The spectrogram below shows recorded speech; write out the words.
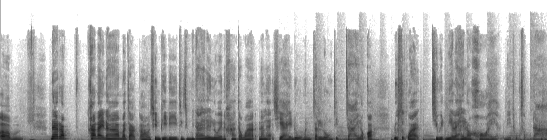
เอ่อได้รับค่านายหน้ามาจากชิน PD จริง ๆ ไม่ได้เลยเลยนะคะ แต่ว่านั่นแหละเชียร์ให้ดูมันจรรโลงจิตใจแล้วก็ รู้สึกว่าชีวิตมีอะไรให้เราคอยอะในทุกสัปดาห์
